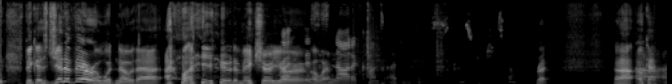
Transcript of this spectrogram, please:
because Genevera would know that. I want you to make sure you're right, this aware. is not a con- I don't think this is a concentration spell. right. Uh, okay. Uh,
